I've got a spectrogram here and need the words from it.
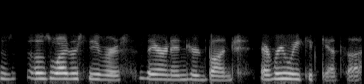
Those, those wide receivers, they're an injured bunch. Every week it gets us.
